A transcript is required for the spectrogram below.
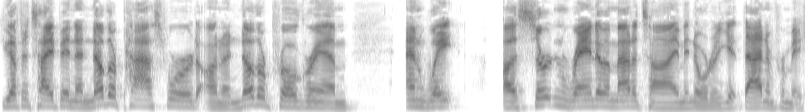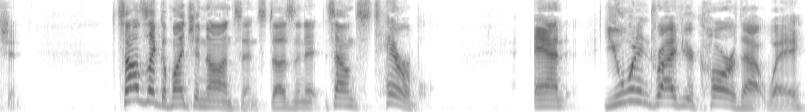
you have to type in another password on another program and wait a certain random amount of time in order to get that information. It sounds like a bunch of nonsense, doesn't it? It sounds terrible. And you wouldn't drive your car that way.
